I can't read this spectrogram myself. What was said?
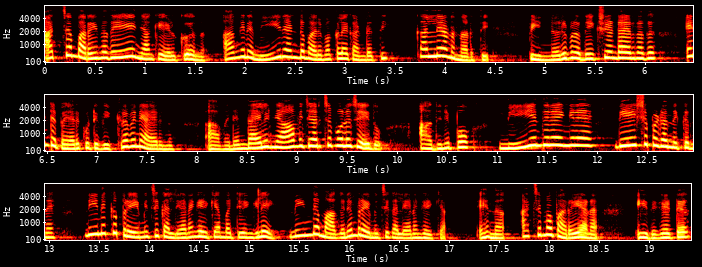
അച്ഛൻ പറയുന്നതേ ഞാൻ കേൾക്കുമെന്ന് അങ്ങനെ നീ രണ്ട് മരുമക്കളെ കണ്ടെത്തി കല്യാണം നടത്തി. പിന്നൊരു പ്രതീക്ഷ ഉണ്ടായിരുന്നത് എന്റെ പേരക്കുട്ടി വിക്രമിനെ ആയിരുന്നു. അവനെന്തായാലും ഞാൻ വിചാരിച്ച പോലെ ചെയ്തു. അതിനിപ്പോ നീ എന്തിനാ ഇങ്ങനെ ദേഷ്യപ്പെടാൻ നിൽക്കുന്നേ? നിനക്ക് പ്രേമിച്ച് കല്യാണം കഴിക്കാൻ പറ്റുമെങ്കിലേ നിന്റെ മകനും പ്രേമിച്ച് കല്യാണം കഴിക്കാം എന്ന് അച്ഛമ്മ പറയാണ്. ഇത് കേട്ട്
